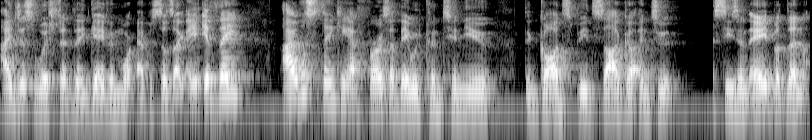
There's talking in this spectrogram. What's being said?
I just wish that they gave him more episodes. Like if they I was thinking at first that they would continue the Godspeed saga into season 8, but then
